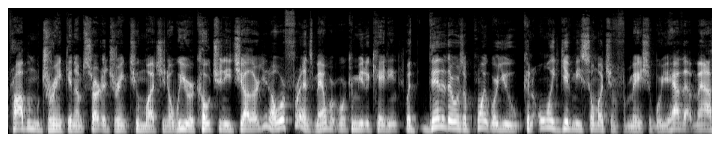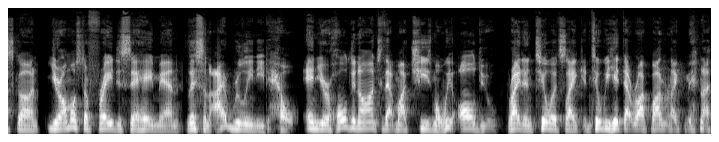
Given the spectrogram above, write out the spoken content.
problem drinking. I'm starting to drink too much. You know, we were coaching each other. You know, we're friends, man. We're, we're communicating. But then there was a point where you can only give me so much information, where you have that mask on. You're almost afraid to say, hey, man, listen, I really need help. And you're holding on to that machismo. We all do right? Until it's like, until we hit that rock bottom, like, man, I,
